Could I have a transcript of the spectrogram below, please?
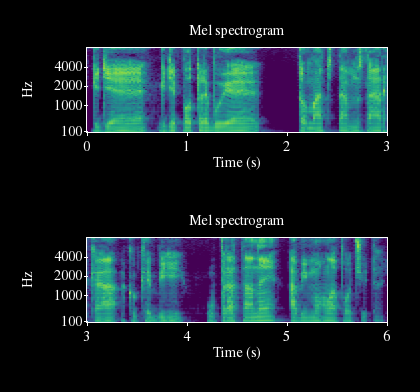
kde, kde potrebuje to mať tam zdárka ako keby upratané, aby mohla počítať.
